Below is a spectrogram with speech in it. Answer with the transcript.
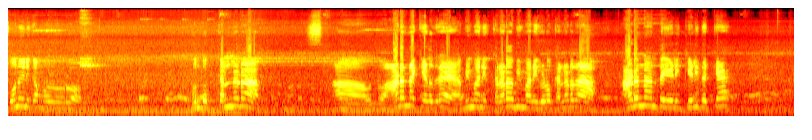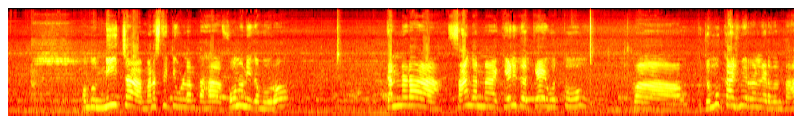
ಸೋನು ನಿಗಮ್ ಅವರು ಒಂದು ಕನ್ನಡ ಒಂದು ಹಾಡನ್ನ ಕೇಳಿದ್ರೆ ಅಭಿಮಾನಿ, ಕನ್ನಡ ಅಭಿಮಾನಿಗಳು ಕನ್ನಡದ ಹಾಡನ್ನ ಅಂತ ಹೇಳಿ ಕೇಳಿದಕ್ಕೆ ಒಂದು ನೀಚ ಮನಸ್ಥಿತಿ ಉಳ್ಳಂತಹ ಸೋನು ನಿಗಮ್ ಅವರು ಕನ್ನಡ ಸಾಂಗ್ ಅನ್ನ ಕೇಳಿದ್ದಕ್ಕೆ ಇವತ್ತು ಜಮ್ಮು ಕಾಶ್ಮೀರನಲ್ಲಿ ನಡೆದಂತಹ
